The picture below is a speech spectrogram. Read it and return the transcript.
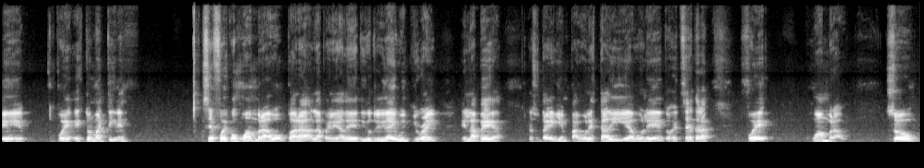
eh, pues Héctor Martínez se fue con Juan Bravo para la pelea de Tito Trinidad y Winky Wright en Las Vegas. Resulta que quien pagó la estadía, boletos, etcétera, fue Juan Bravo. So,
